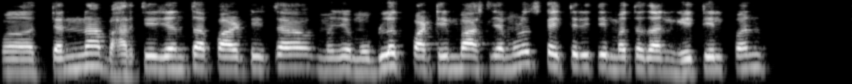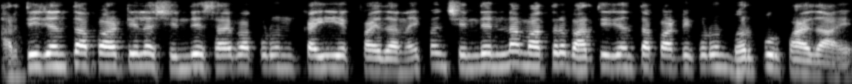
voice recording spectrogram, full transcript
त्यांना भारतीय जनता पार्टीचा म्हणजे मुबलक पाठिंबा असल्यामुळेच काहीतरी ते मतदान घेतील. पण भारतीय जनता पार्टीला शिंदे साहेबाकडून काही एक फायदा नाही. पण शिंदेना मात्र भारतीय जनता पार्टीकडून भरपूर फायदा आहे.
